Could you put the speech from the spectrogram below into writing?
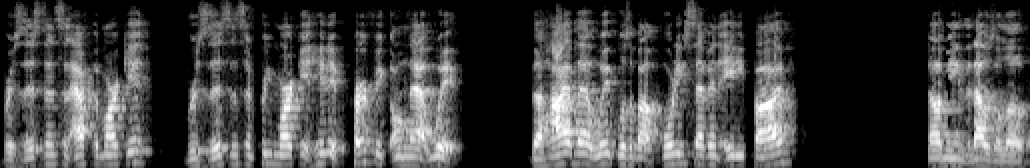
resistance and aftermarket, resistance and pre-market, hit it perfect on that wick. The high of that wick was about 47.85. I mean, that was a low.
